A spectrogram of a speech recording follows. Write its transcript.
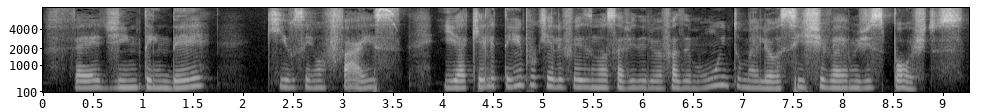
Fé de entender que o Senhor faz e aquele tempo que Ele fez na nossa vida, Ele vai fazer muito melhor se estivermos dispostos.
